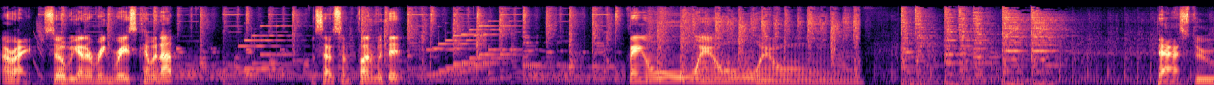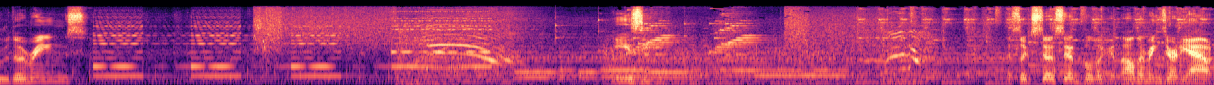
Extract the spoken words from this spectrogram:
All right, so we got a ring race coming up. Let's have some fun with it. Pass through the rings. Easy. This looks so simple. Look at all the rings already out.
